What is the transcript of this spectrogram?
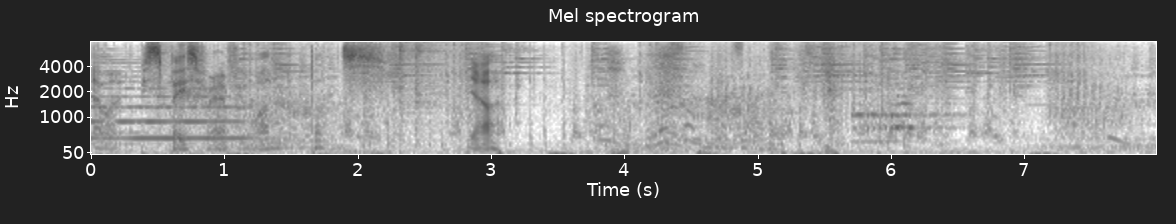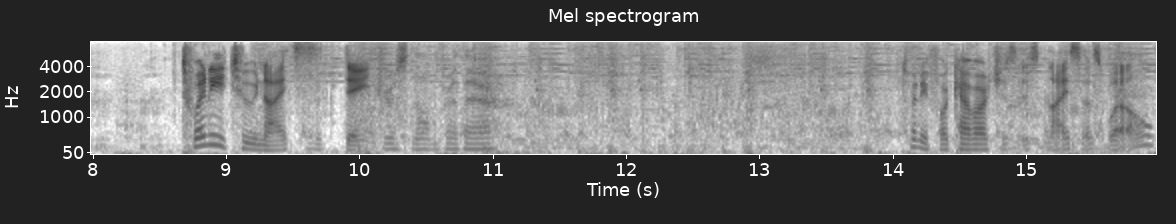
There won't be space for everyone, but yeah. Twenty-two knights is a dangerous number there. 24 cav archers is nice as well,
